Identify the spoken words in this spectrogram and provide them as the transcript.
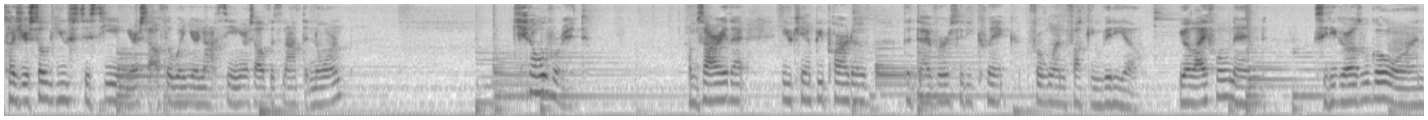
Cause you're so used to seeing yourself that when you're not seeing yourself, it's not the norm. Get over it. I'm sorry that you can't be part of the diversity clique for one fucking video. Your life won't end. City Girls will go on.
